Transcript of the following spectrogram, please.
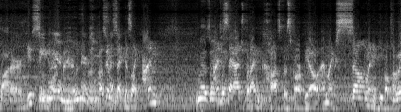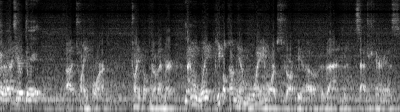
water. you see know more moon or I was gonna say because like I'm You know what I'm saying? Sag, but I'm cusp of Scorpio, and like so many people tell me Wait, what's I your date? Uh, 24, 24th of November. I'm way. People tell me I'm way more Scorpio than Sagittarius.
